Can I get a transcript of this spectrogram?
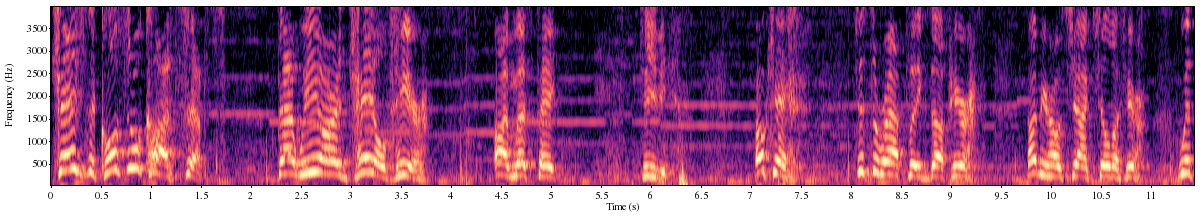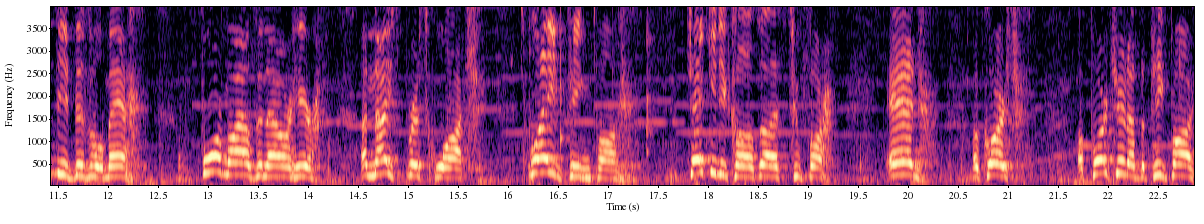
change the cultural concepts that we are entailed here on Let's Paint TV. Okay, just to wrap things up here, I'm your host, John Kilduff here with the Invisible Man. Four miles an hour here, a nice brisk walk, playing ping pong, taking your calls, oh, that's too far. And, of course, a portrait of the ping pong.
